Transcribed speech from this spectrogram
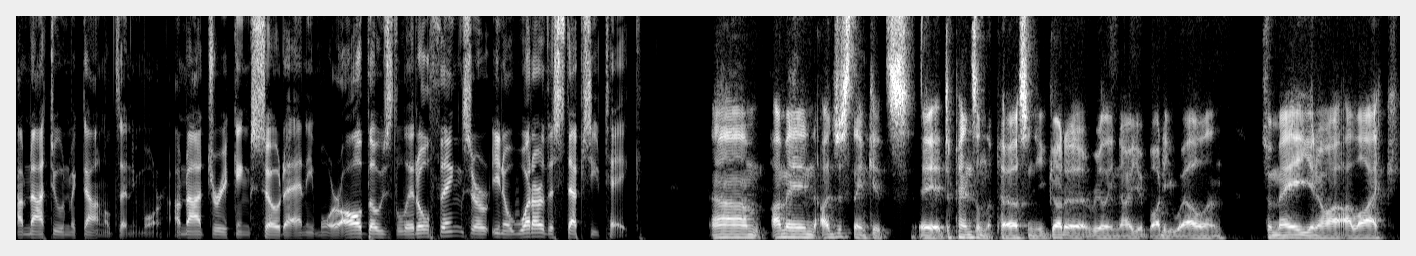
I'm not doing McDonald's anymore. I'm not drinking soda anymore. All those little things, or you know, what are the steps you take? Um, I mean, I just think it's it depends on the person. You got to really know your body well, and for me, you know, I, I, like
